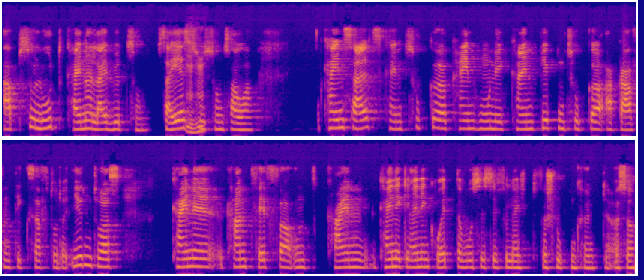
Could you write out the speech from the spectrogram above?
absolut keinerlei Würzung, sei es mhm. süß und sauer kein Salz, kein Zucker, kein Honig, kein Birkenzucker, Agavendicksaft oder irgendwas, keine kein Pfeffer und kein, keine kleinen Kräuter, wo sie sie vielleicht verschlucken könnte. Also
